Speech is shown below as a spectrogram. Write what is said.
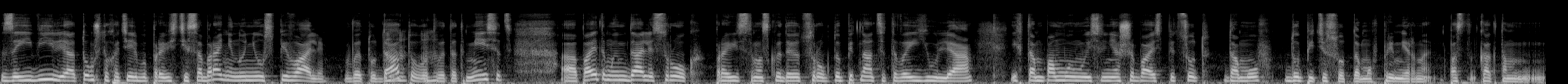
заявили о том, что хотели бы провести собрание, но не успевали в эту дату, вот в этот месяц. А, Поэтому им дали срок, правительство Москвы дает срок до 15 июля. Их там, по-моему, если не ошибаюсь, 500 домов, до 500 домов примерно. Как там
